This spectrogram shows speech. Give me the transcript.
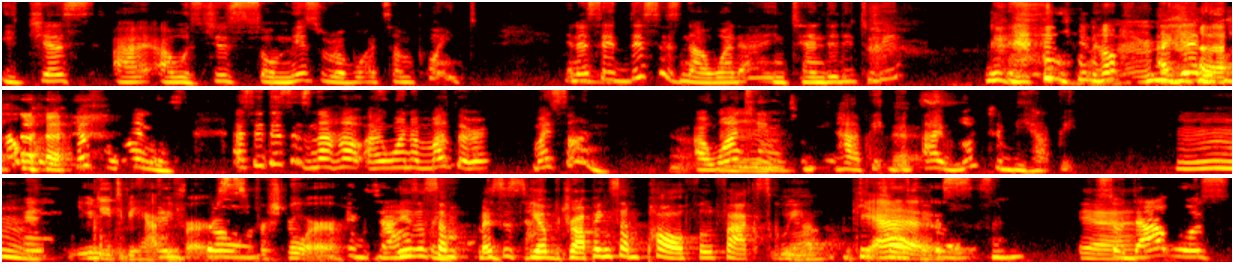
it just I, I was just so miserable at some point, and I said, "This is not what I intended it to be." you know, I get it. self-awareness. I said, "This is not how I want to mother my son." I want him to be happy, but I want to be happy. Mm. And You need to be happy first, so- for sure. exactly. These are some. This is you're dropping some powerful facts, Queen. Yep. Keep yes. talking. Yeah. So that was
